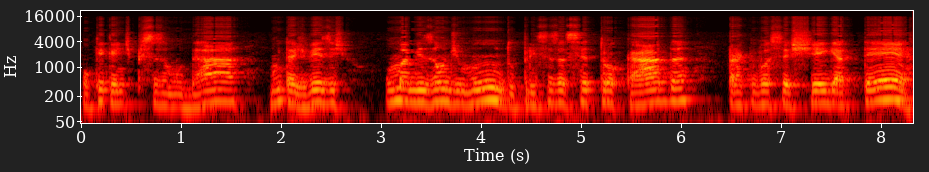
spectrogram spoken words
o que, que a gente precisa mudar. Muitas vezes uma visão de mundo precisa ser trocada para que você chegue até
